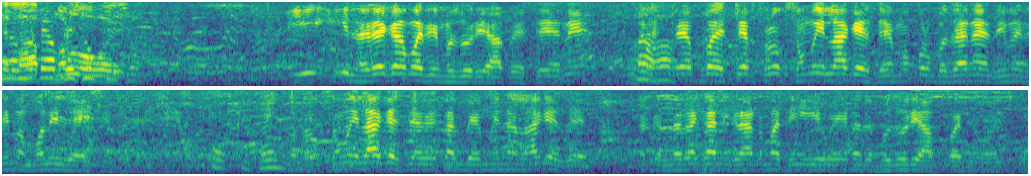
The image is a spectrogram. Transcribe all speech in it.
એના માટે આપણે શું કહીશું? એ એ નરેગામાંથી મજૂરી આપે છે અને. સ્ટેપ બાય સ્ટેપ થોડોક સમય લાગે છે એમાં પણ બધાને ધીમે ધીમે મળી જાય છે બધાને. Okay thank you. થોડોક સમય લાગે છે એકાદ બે મહિના લાગે છે એટલે કે નરેગાની ગ્રાન્ટમાંથી એ એને મજૂરી આપવાની હોય છે.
